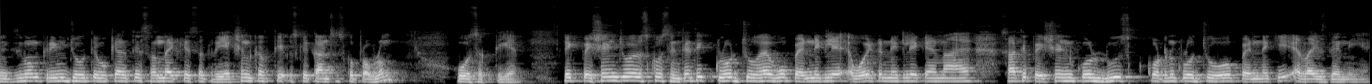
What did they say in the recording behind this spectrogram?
मैक्सिमम क्रीम जो होती है, वो क्या होती है सनलाइट के साथ रिएक्शन करती है, उसके कारण से उसको प्रॉब्लम हो सकती है एक पेशेंट जो है उसको सिंथेटिक क्लोथ जो है वो पहनने के लिए अवॉइड करने के लिए कहना है साथ ही पेशेंट को लूज कॉटन क्लोथ जो हो पहनने की एडवाइस देनी है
